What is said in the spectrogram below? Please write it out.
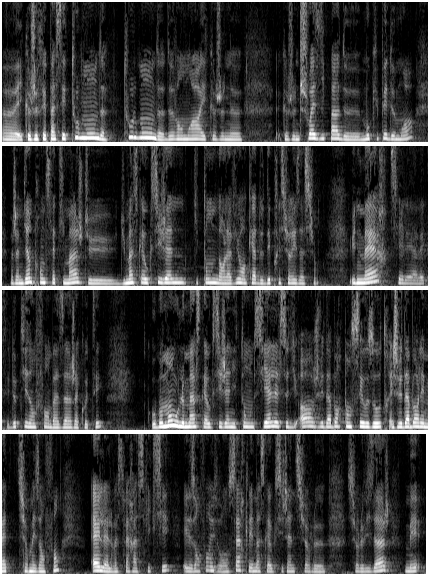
euh, et que je fais passer tout le monde, tout le monde devant moi et que je ne que je ne choisis pas de m'occuper de moi. J'aime bien prendre cette image du, masque à oxygène qui tombe dans l'avion en cas de dépressurisation. Une mère, si elle est avec ses deux petits enfants en bas âge à côté, au moment où le masque à oxygène y tombe, si elle, elle se dit oh je vais d'abord penser aux autres et je vais d'abord les mettre sur mes enfants, elle, elle va se faire asphyxier et les enfants, ils auront certes les masques à oxygène sur le sur le visage, mais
